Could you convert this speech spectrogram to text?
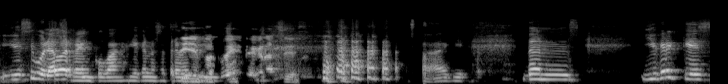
I jo, si voleu, arrenco, va, ja que no s'atreveix sí, ningú. Sí, perfecte, gràcies. Està aquí. Doncs jo crec que és,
